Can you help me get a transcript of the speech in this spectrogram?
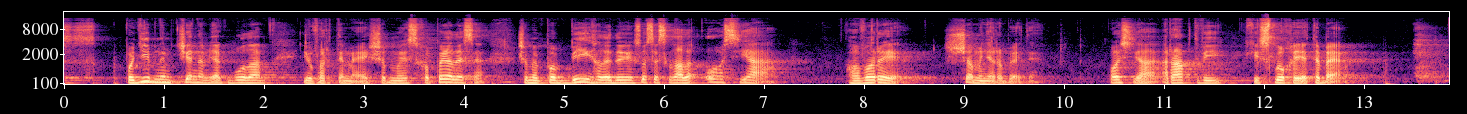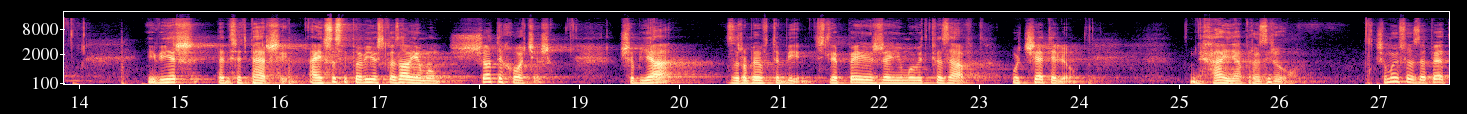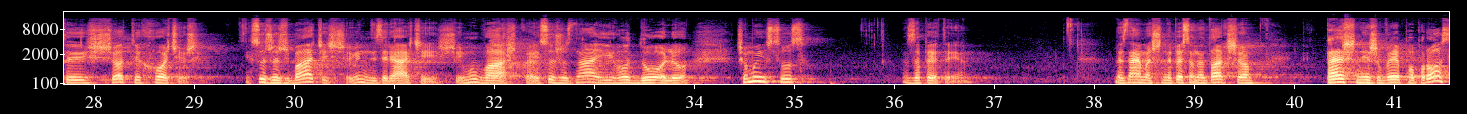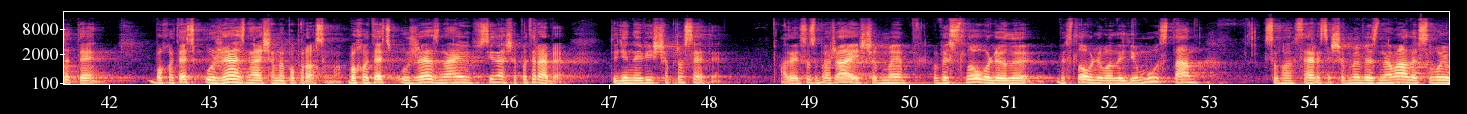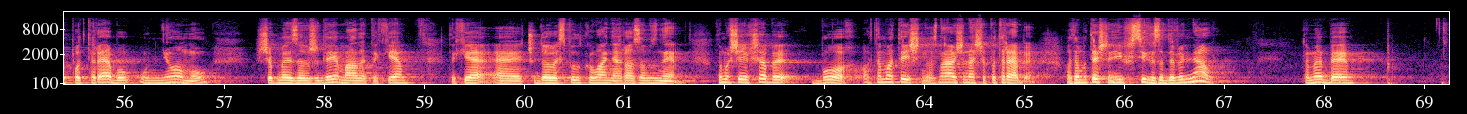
подібним чином, як була і в Артемеї, щоб ми схопилися, щоб ми побігли до Ісуса і сказали: ось я, говори, що мені робити? Ось я, раб твій, який слухає тебе. І вірш 51. А Ісус відповів і сказав йому, що ти хочеш, щоб я зробив тобі. Сліпий же йому відказав, учителю, нехай я прозрю. Чому Ісус запитує, що ти хочеш? Ісус же ж бачить, що Він незрячий, що йому важко, Ісус же знає його долю. Чому Ісус запитує? Ми знаємо, що написано так, що перш ніж ви попросите, Бог Отець уже знає, що ми попросимо. Бог Отець уже знає всі наші потреби. Тоді навіщо просити? Але Ісус бажає, щоб ми висловлювали, висловлювали Йому стан свого серця, щоб ми визнавали свою потребу у ньому, щоб ми завжди мали таке, таке е, чудове спілкування разом з ним. Тому що якщо би Бог автоматично, знаючи наші потреби, автоматично їх всіх задовольняв, то ми би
